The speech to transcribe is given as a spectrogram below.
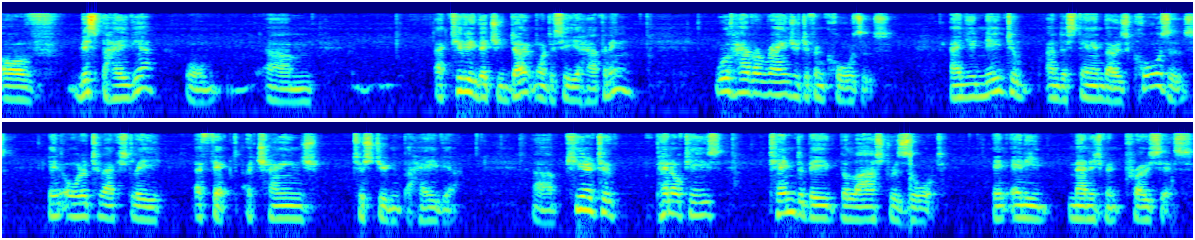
of misbehavior or um, activity that you don't want to see happening will have a range of different causes. And you need to understand those causes in order to actually affect a change to student behaviour. Uh, punitive penalties tend to be the last resort in any management process.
